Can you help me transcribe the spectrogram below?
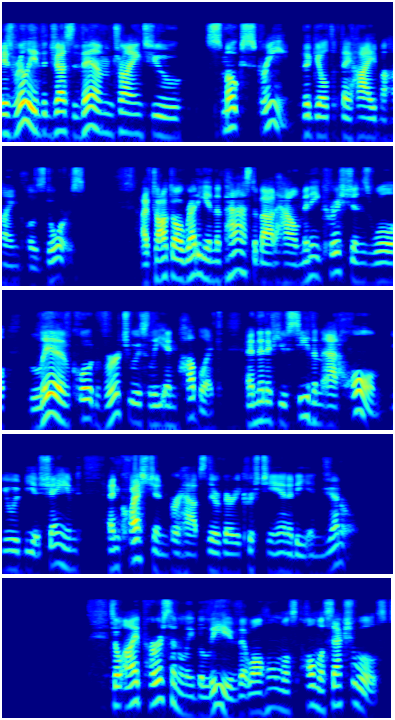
is really the, just them trying to smoke screen the guilt that they hide behind closed doors. I've talked already in the past about how many Christians will live, quote, virtuously in public, and then if you see them at home, you would be ashamed and question perhaps their very Christianity in general. So I personally believe that while homosexuals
